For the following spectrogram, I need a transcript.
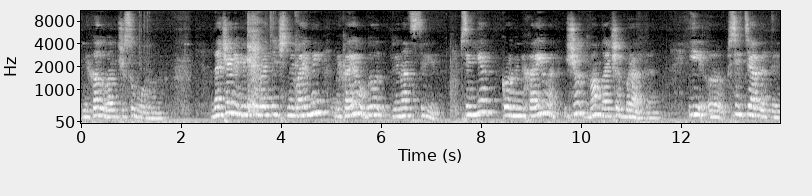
Михаила Ивановича Суворова. В начале Великой Отечественной войны Михаилу было 12 лет. В семье, кроме Михаила, еще два младших брата. И э, все тяготы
